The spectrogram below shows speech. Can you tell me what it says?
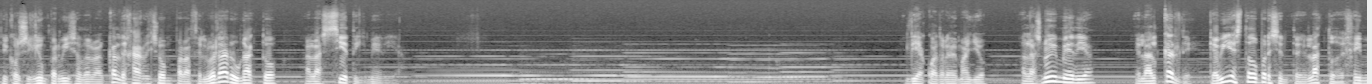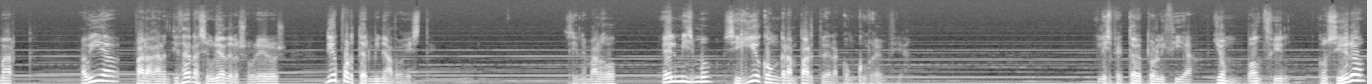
Que consiguió un permiso del alcalde Harrison para celebrar un acto a las 7 y media. El día 4 de mayo, a las 9 y media, el alcalde, que había estado presente en el acto de Heimark, había, para garantizar la seguridad de los obreros, dio por terminado este. Sin embargo, él mismo siguió con gran parte de la concurrencia. El inspector de policía John Bonfield consideró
